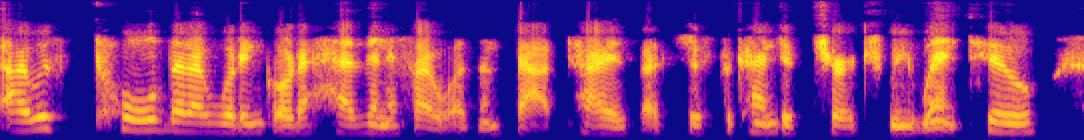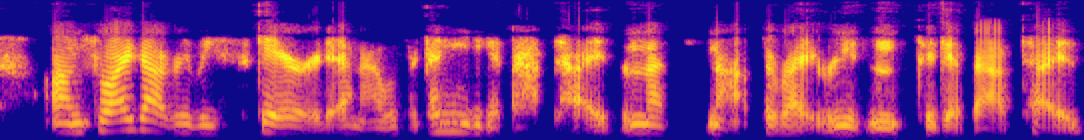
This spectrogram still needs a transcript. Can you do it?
I was told that I wouldn't go to heaven if I wasn't baptized. That's just the kind of church we went to. Um. So I got really scared, and I was like, I need to get baptized, and that's not the right reasons to get baptized.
